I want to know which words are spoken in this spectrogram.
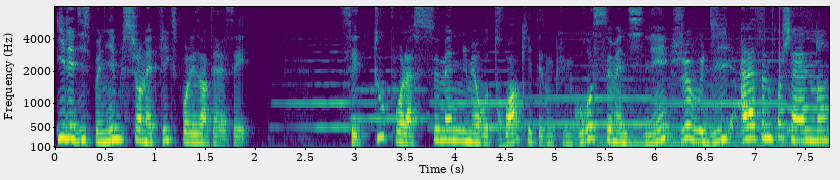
Il est disponible sur Netflix pour les intéressés. C'est tout pour la semaine numéro 3, qui était donc une grosse semaine ciné. Je vous dis à la semaine prochaine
